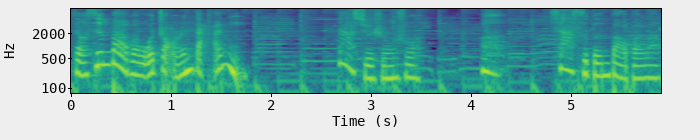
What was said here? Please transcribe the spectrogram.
小心爸爸我找人打你。”大学生说：“哦，吓死本宝宝了。”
